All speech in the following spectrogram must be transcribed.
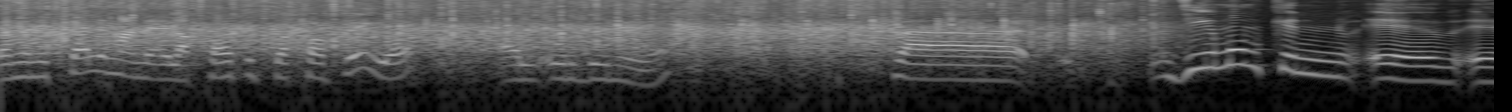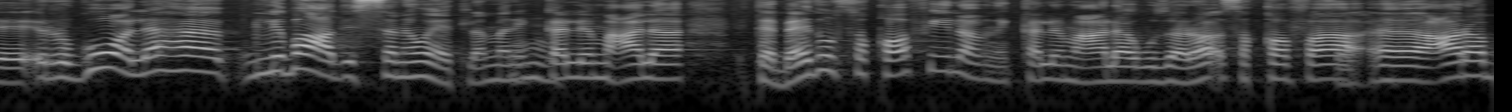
لما نتكلم عن العلاقات الثقافية الأردنية فدي ممكن الرجوع لها لبعض السنوات. لما نتكلم على تبادل ثقافي لما نتكلم على وزراء ثقافة صحيح. عرب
